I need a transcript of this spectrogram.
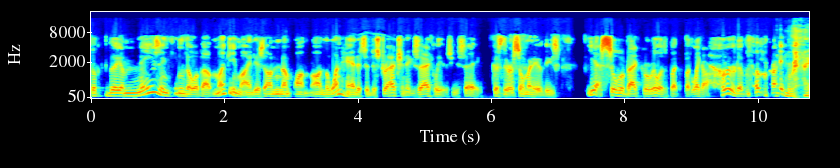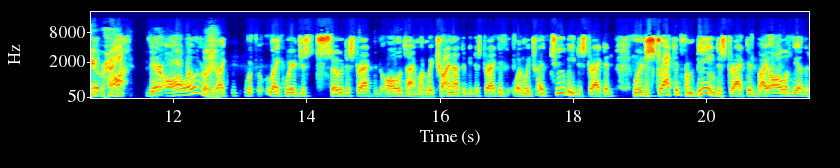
The, the amazing thing, though, about monkey mind is on, on, on the one hand, it's a distraction, exactly as you say, because there are so many of these, yes, silverback gorillas, but, but like a herd of them, right? Right, They're right. all- they're all over. Like, we're, like we're just so distracted all the time. When we try not to be distracted, when we try to be distracted, we're distracted from being distracted by all of the other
